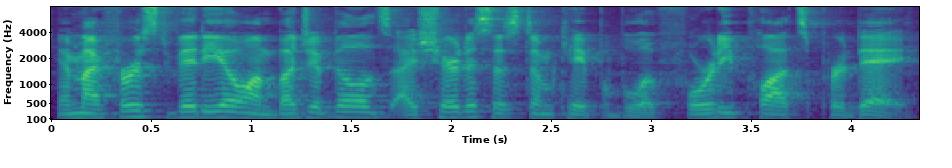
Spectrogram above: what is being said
In my first video on budget builds, I shared a system capable of 40 plots per day.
